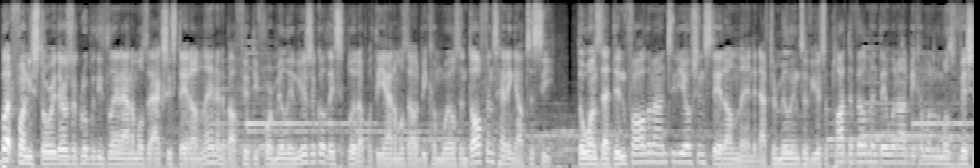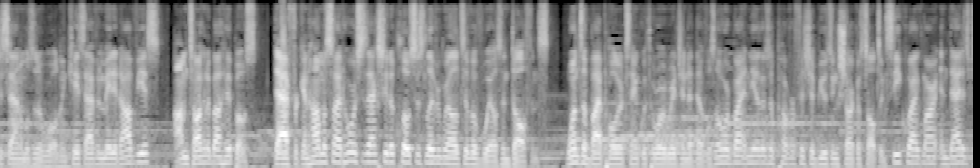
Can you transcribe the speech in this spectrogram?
But funny story, there was a group of these land animals that actually stayed on land and about 54 million years ago they split up with the animals that would become whales and dolphins heading out to sea. The ones that didn't follow them out into the ocean stayed on land, and after millions of years of plot development, they went on to become one of the most vicious animals in the world. In case I haven't made it obvious, I'm talking about hippos. The African homicide horse is actually the closest living relative of whales and dolphins. One's a bipolar tank with Roy Ridge and a devil's overbite, and the other's a pufferfish abusing shark assaulting sea quagmire, and that is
